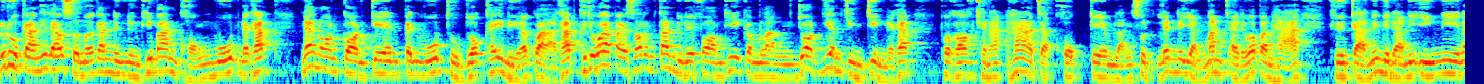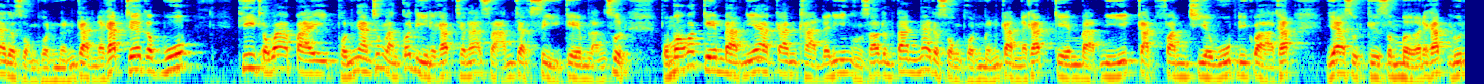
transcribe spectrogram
ฤดูกาลที่แล้วเสมอกัน1-1ที่บ้านของวูฟนะครับ แน่นอนก่อนเกมเป็นวูฟถูกยกให้เหนือกว่าครับ คือจะว่าไปซอตัมตันอยู่ในฟอร์มที่กำลังยอดเยี่ยมจริง ๆ นะครับ พวกเขาชนะ 5 จาก 6 เกมหลังสุดเล่นได้อย่างมั่นใจแต่ว่าปัญหา คือการไม่มีดานี่อิงนี่น่าจะส่งผลเหมือนกันนะครับ เจอกับวูฟ ที่จะว่าไปผลงานช่วงหลังก็ดีนะครับ ชนะ 3 จาก 4 เกมหลังสุด ผมมองว่าเกมแบบนี้การขาดแดนนี่อิงของเซาท์ดัมตันน่าจะส่งผลเหมือนกันนะครับ เกมแบบนี้กัดฟันเชียร์วูฟดีกว่าครับแย่สุดคือเสมอนะครับลุ้น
